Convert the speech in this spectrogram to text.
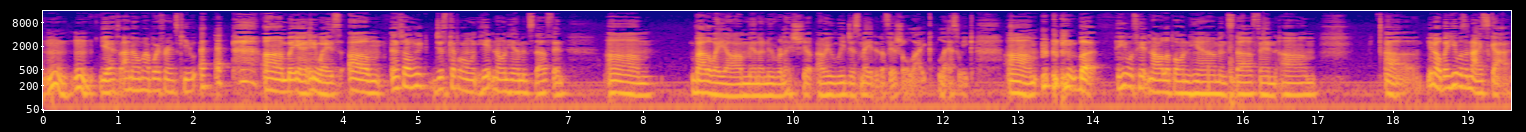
mm, mm, yes, I know my boyfriend's cute. um, but yeah, anyways, um, and so he just kept on hitting on him and stuff. And, um, by the way, y'all, I'm in a new relationship. I mean, we just made it official like last week. Um, but he was hitting all up on him and stuff. And, um, uh, you know, but he was a nice guy.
